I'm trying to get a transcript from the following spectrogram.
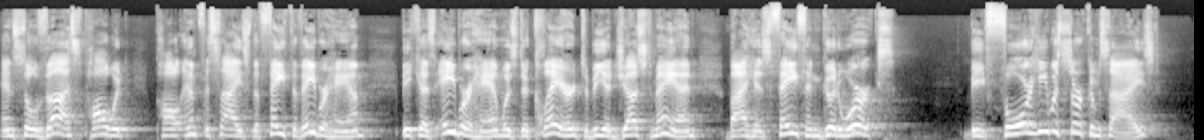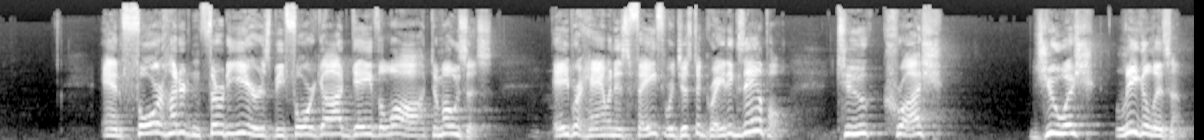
And so thus Paul would Paul emphasized the faith of Abraham because Abraham was declared to be a just man by his faith and good works before he was circumcised and 430 years before God gave the law to Moses. Abraham and his faith were just a great example to crush Jewish legalism.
